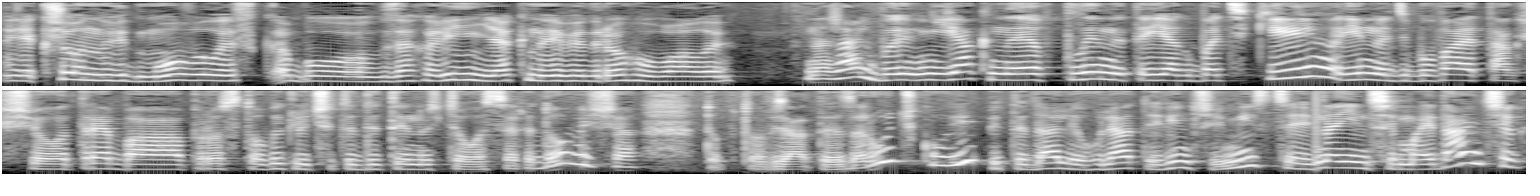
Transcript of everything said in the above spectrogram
Якщо вони відмовились або взагалі ніяк не відреагували? На жаль, ви ніяк не вплинете як батьки. Іноді буває так, що треба просто виключити дитину з цього середовища, тобто взяти за ручку і піти далі гуляти в інше місце, на інший майданчик,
